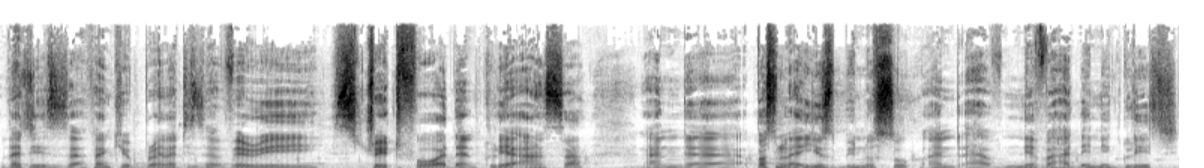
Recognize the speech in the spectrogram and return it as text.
that is. Uh, thank you, Brian. That is a very straightforward and clear answer. And uh, personally, I use Binusu, and I have never had any glitch.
